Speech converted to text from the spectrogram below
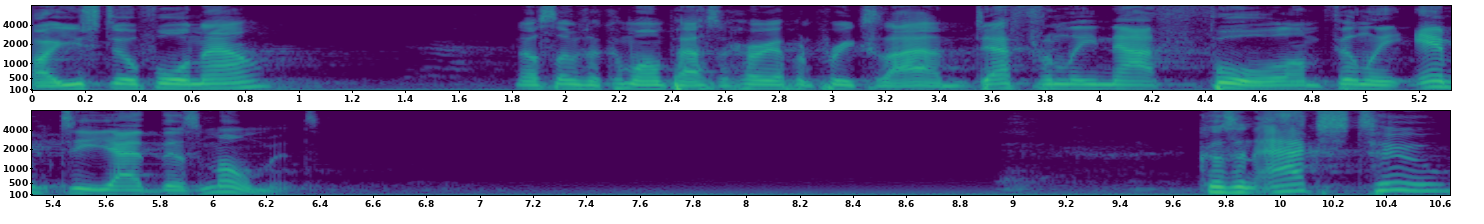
Are you still full now? No, some say, come on, Pastor, hurry up and preach because I am definitely not full. I'm feeling empty at this moment. Because in Acts 2,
